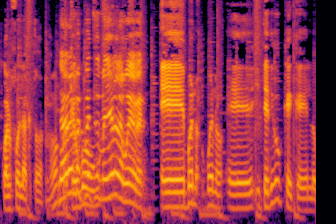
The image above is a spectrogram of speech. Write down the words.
cuál fue el actor, ¿no? No, Porque no me cuentes, mañana la voy a ver. Eh, bueno, bueno, eh, y te digo que, que lo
